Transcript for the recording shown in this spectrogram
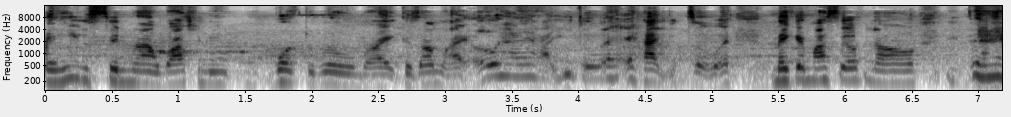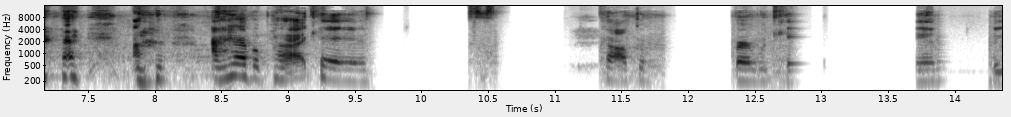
and he was sitting around watching me work the room, right? Because I'm like, oh hey, how you doing? Hey, how you doing? Making myself known. I have a podcast called Confer with Candor. You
